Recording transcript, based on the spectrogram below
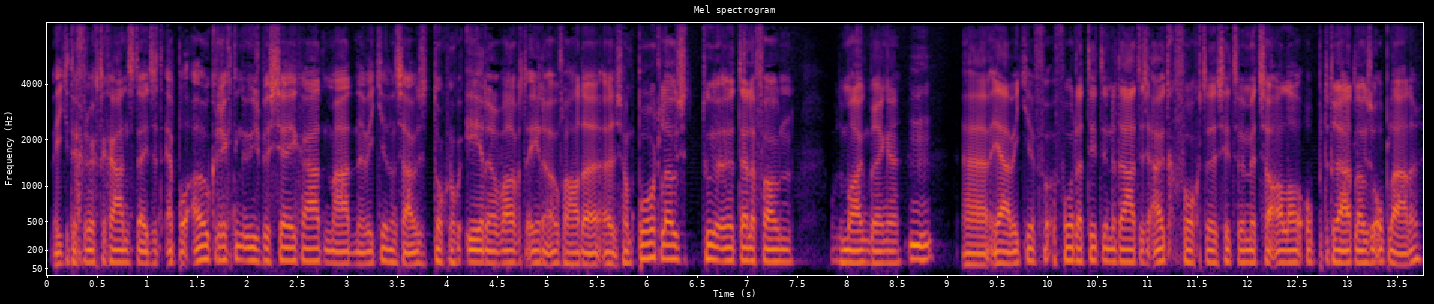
Weet je, de geruchten gaan steeds dat Apple ook richting USB-C gaat. Maar nou, weet je, dan zouden ze toch nog eerder, waar we het eerder over hadden, eh, zo'n poortloze eh, telefoon op de markt brengen. Eh, ja, weet je, vo- voordat dit inderdaad is uitgevochten, zitten we met z'n allen op de draadloze oplader.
